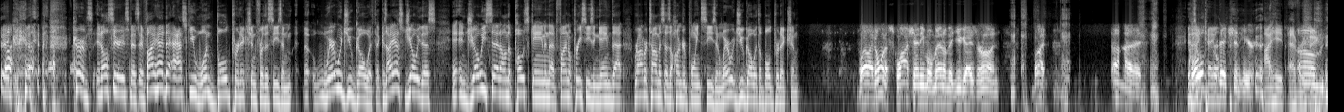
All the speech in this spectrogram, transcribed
Curbs. In all seriousness, if I had to ask you one bold prediction for the season, uh, where would you go with it? Because I asked Joey this, and, and Joey said on the post game in that final preseason game that Robert Thomas has a hundred point season. Where would you go with a bold prediction? Well, I don't want to squash any momentum that you guys are on, but uh, It's bold okay. prediction here. I hate everything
